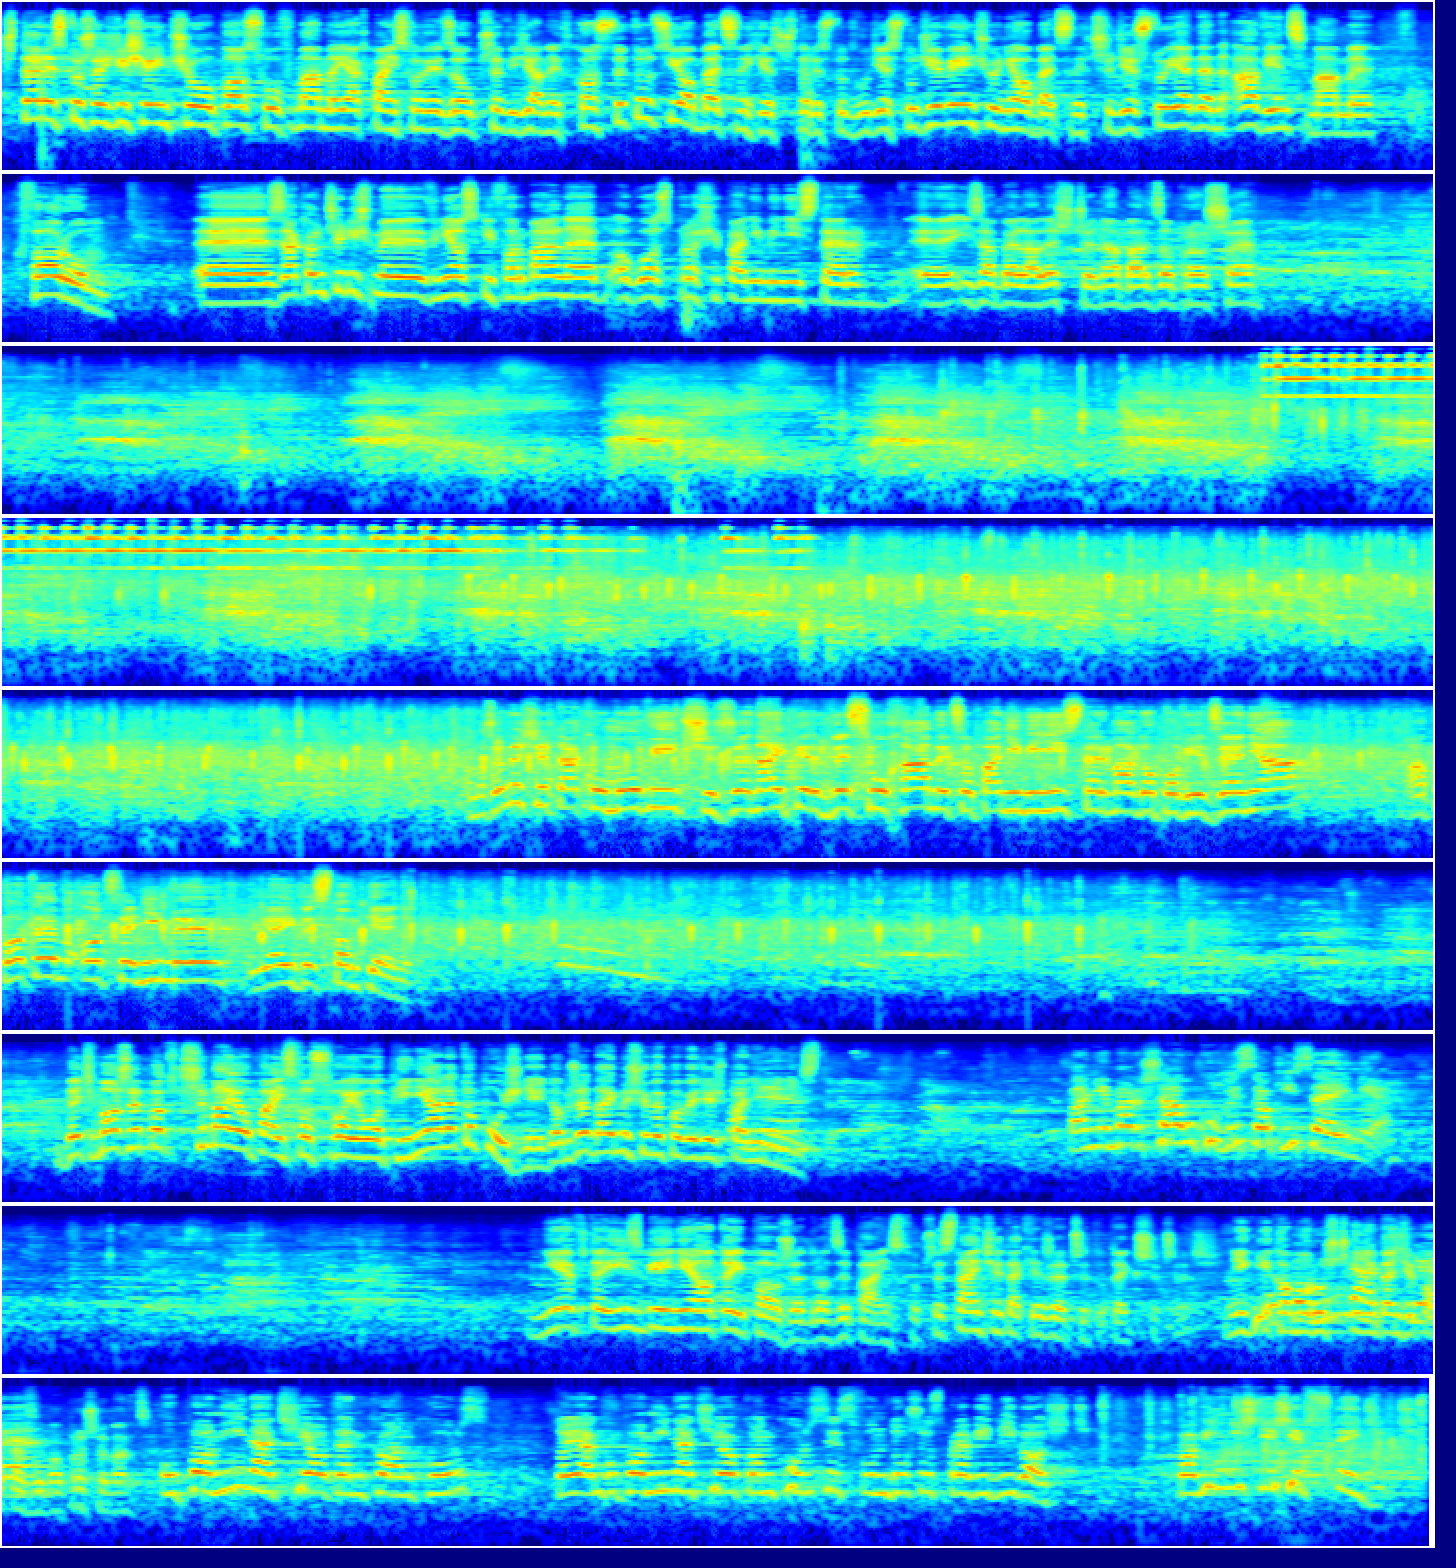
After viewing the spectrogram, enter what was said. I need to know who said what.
Speaker 1: 460 posłów mamy, jak Państwo wiedzą, przewidzianych w Konstytucji. Obecnych jest 429, nieobecnych 31, a więc mamy kworum. E, Zakończyliśmy wnioski formalne. O głos prosi pani minister e, Izabela Leszczyna. Bardzo proszę. Możemy się tak umówić, że najpierw wysłuchamy, co pani minister ma do powiedzenia, a potem ocenimy jej wystąpienie. Być może podtrzymają Państwo swoją opinię, ale to później. Dobrze, dajmy się wypowiedzieć pani
Speaker 2: Panie-
Speaker 1: minister.
Speaker 2: Panie Marszałku, Wysoki Sejmie.
Speaker 1: Nie w tej izbie i nie o tej porze, drodzy Państwo. Przestańcie takie rzeczy tutaj krzyczeć. Nikt nikomu różdżki nie
Speaker 2: Upominać
Speaker 1: będzie
Speaker 2: się-
Speaker 1: pokazywał. Proszę bardzo.
Speaker 2: Upominać się o ten konkurs to jak upominać się o konkursy z Funduszu Sprawiedliwości. Powinniście się wstydzić.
